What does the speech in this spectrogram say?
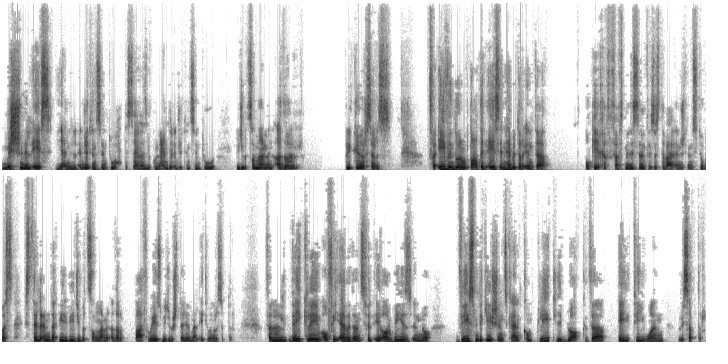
مش من ال ACE يعني ال angiotensin 2 حتى السهل لازم يكون عند ال angiotensin 2 بيجي بتصنع من other precursors. ف even though لما بتعطي ال ACE inhibitor انت okay خففت من ال synthesis تبع ال angiotensin 2 بس still عندك بيجي بيجي بتصنع من other pathways بيجي بيشتغل مع ال AT1 receptor ف they claim أو في evidence في ال ARBs إنه these medications can completely block the AT1 receptor.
